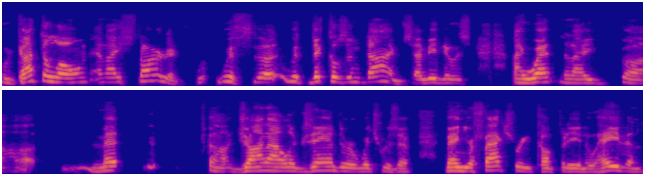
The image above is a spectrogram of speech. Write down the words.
we got the loan, and I started with uh, with nickels and dimes. I mean, it was. I went and I uh, met uh, John Alexander, which was a manufacturing company in New Haven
